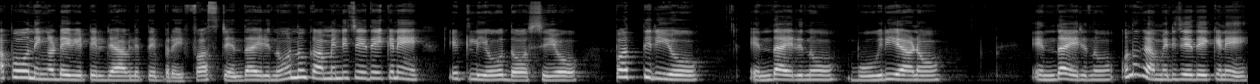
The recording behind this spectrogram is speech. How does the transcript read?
അപ്പോൾ നിങ്ങളുടെ വീട്ടിൽ രാവിലത്തെ ബ്രേക്ക്ഫാസ്റ്റ് എന്തായിരുന്നു? ഒന്ന് കമന്റ് ചെയ്തേക്കണേ. ഇഡ്ഡലിയോ ദോശയോ പത്തിരിയോ? എന്തായിരുന്നു? ഭൂരിയാണോ? എന്തായിരുന്നു? ഒന്ന് കമന്റ് ചെയ്തേക്കണേ.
